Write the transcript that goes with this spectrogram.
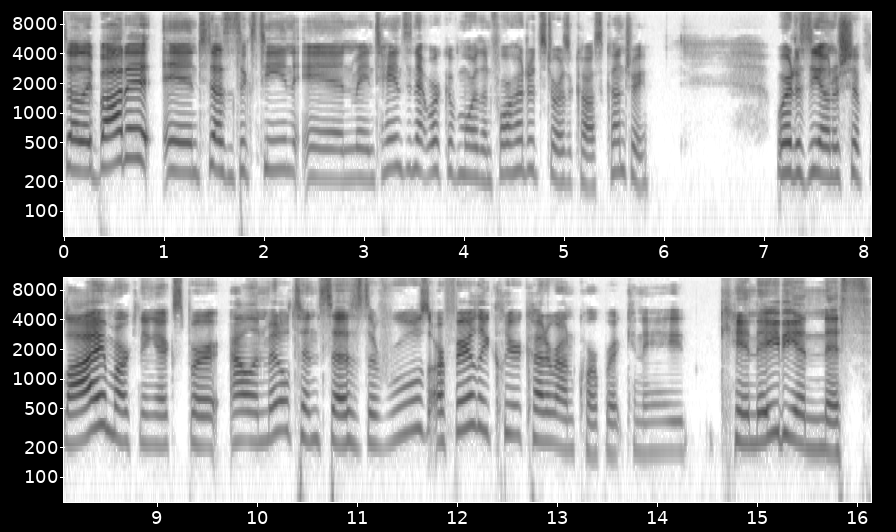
so they bought it in 2016 and maintains a network of more than 400 stores across the country. Where does the ownership lie? Marketing expert Alan Middleton says the rules are fairly clear cut around corporate Cana- Canadianness.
